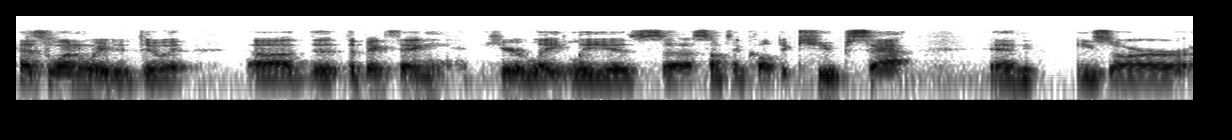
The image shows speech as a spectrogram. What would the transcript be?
That's one way to do it. Uh, the the big thing here lately is uh, something called the CubeSat, and these are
